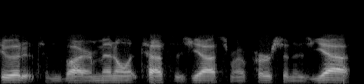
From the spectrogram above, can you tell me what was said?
to it. It's environmental. It tests as yes from a person is yes.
